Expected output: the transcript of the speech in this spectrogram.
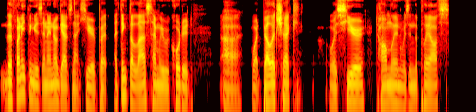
the funny thing is, and I know Gav's not here, but I think the last time we recorded, uh, what, Belichick was here, Tomlin was in the playoffs.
